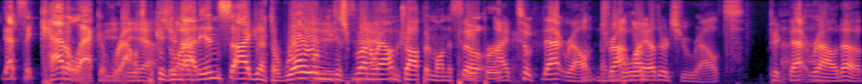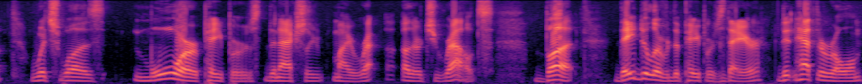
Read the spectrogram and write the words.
that's the Cadillac of routes yeah. because So you're not I- inside. You don't have to roll them. You just run around, Exactly. dropping them on the so paper. I took that route, the dropped my other two routes, picked that route up, which was more papers than actually my ra- other two routes, but. They delivered the papers there. Didn't have to roll them.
